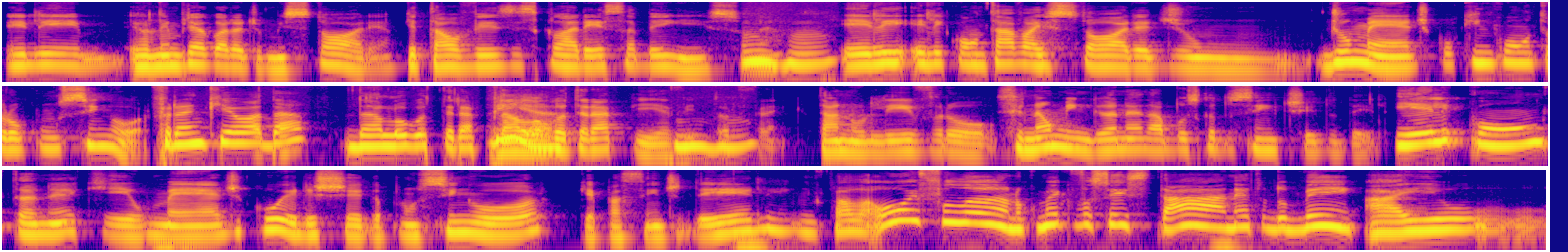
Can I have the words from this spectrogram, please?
ele, eu lembrei agora de uma história que talvez esclareça bem isso, né? Uhum. Ele, ele contava a história de um, de um médico que encontrou com um senhor. Frank é o da, da logoterapia? Da logoterapia, Vitor Uhum. Frank. Tá no livro, se não me engano, é na busca do sentido dele. E ele conta, né, que o médico, ele chega para um senhor, que é paciente dele, e fala: Oi, fulano, como é que você está, né? Tudo bem? Aí o, o,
